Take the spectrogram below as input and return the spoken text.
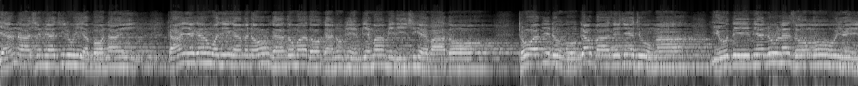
ယန္နာရှင်မြတ်ကြီးတို့၏အပေါ်၌ကာယကံဝစီကံမနောကံသုံးပါးသောကံတို့ဖြင့်ပြင်မမိသည်ရှိခဲ့ပါသောထိုအပြစ်တို့ကိုပြောက်ပါစေခြင်းအကျိုးငှာ ယူသည်မြတ်နိုးလက်ဆုံးမူ၍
